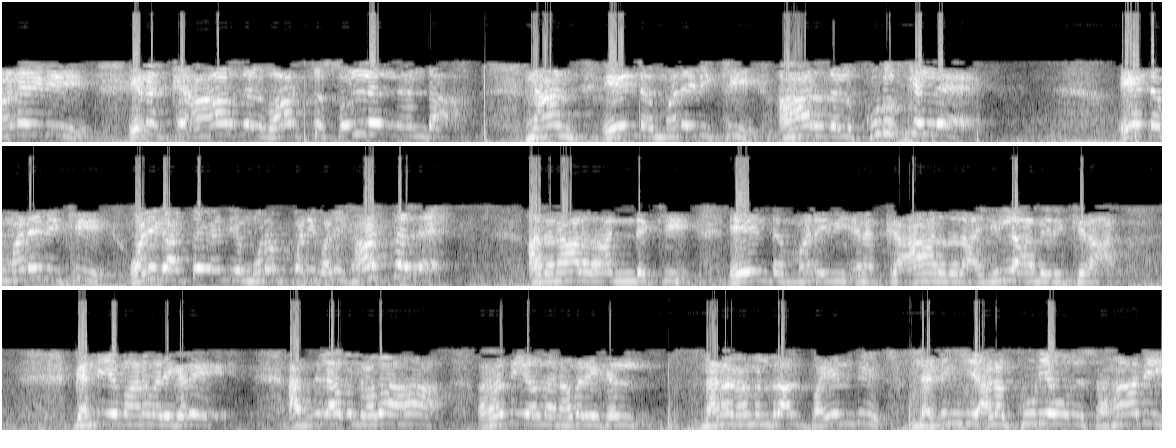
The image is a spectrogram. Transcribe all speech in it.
மனைவி எனக்கு ஆறுதல் வார்த்தை சொல்லலண்டா நான் ஏந்த மனைவிக்கு ஆறுதல் கொடுக்கல ஏந்த மனைவிக்கு வழிகாட்ட வேண்டிய முறப்படி வழிகாட்டல அதனாலதான் இன்றைக்கு ஏந்த மனைவி எனக்கு ஆறுதலா இல்லாம இருக்கிறார் கண்ணியமானவர்களே அப்துல்லாவின் ரவாஹா அவர்கள் நரகம் என்றால் பயந்து நடுங்கி அழக்கூடிய ஒரு சகாதி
